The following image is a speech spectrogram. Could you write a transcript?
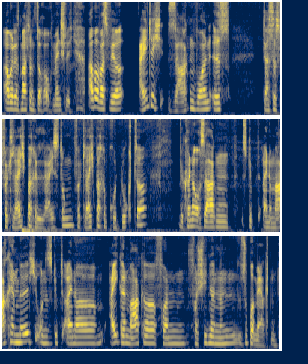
Aber das macht uns doch auch menschlich. Aber was wir eigentlich sagen wollen, ist, dass es vergleichbare Leistungen, vergleichbare Produkte, wir können auch sagen, es gibt eine Markenmilch und es gibt eine Eigenmarke von verschiedenen Supermärkten.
